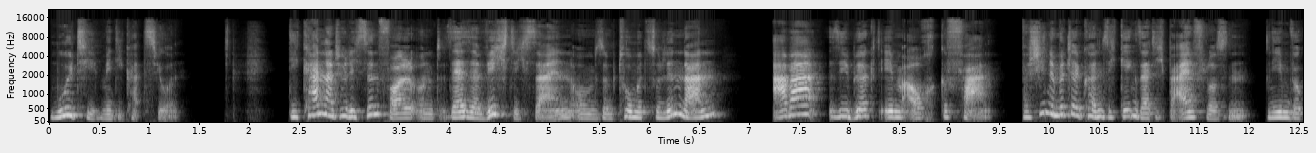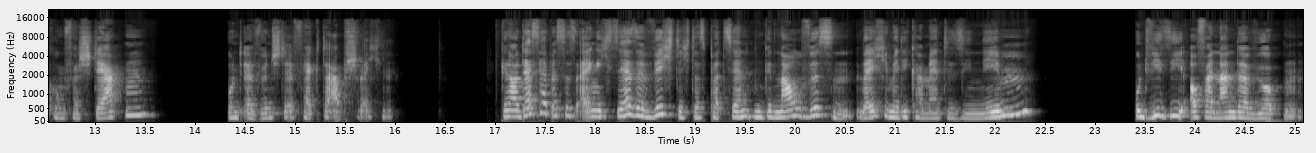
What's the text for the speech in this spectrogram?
Multimedikation. Die kann natürlich sinnvoll und sehr, sehr wichtig sein, um Symptome zu lindern, aber sie birgt eben auch Gefahren. Verschiedene Mittel können sich gegenseitig beeinflussen, Nebenwirkungen verstärken und erwünschte Effekte abschwächen. Genau deshalb ist es eigentlich sehr, sehr wichtig, dass Patienten genau wissen, welche Medikamente sie nehmen und wie sie aufeinander wirken.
